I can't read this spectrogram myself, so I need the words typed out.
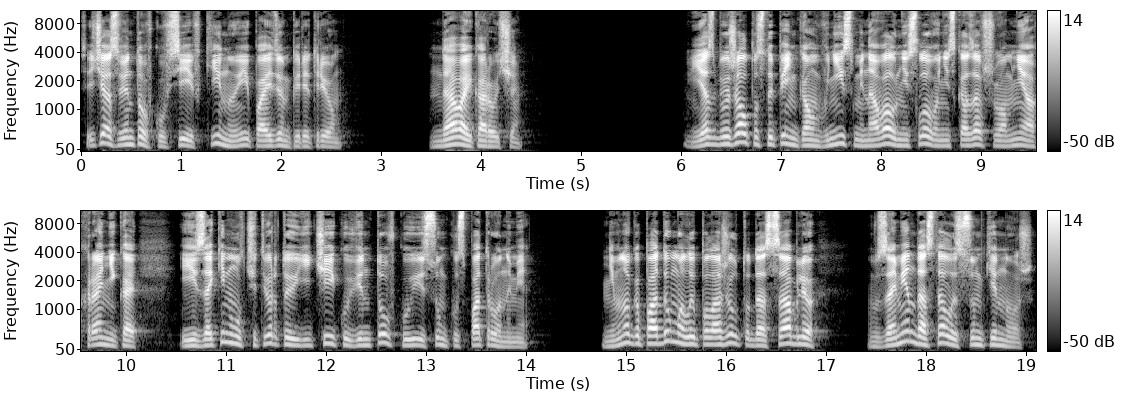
Сейчас винтовку в сейф кину и пойдем перетрем. Давай, короче». Я сбежал по ступенькам вниз, миновал ни слова не сказавшего мне охранника и закинул в четвертую ячейку винтовку и сумку с патронами. Немного подумал и положил туда саблю, взамен достал из сумки нож.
